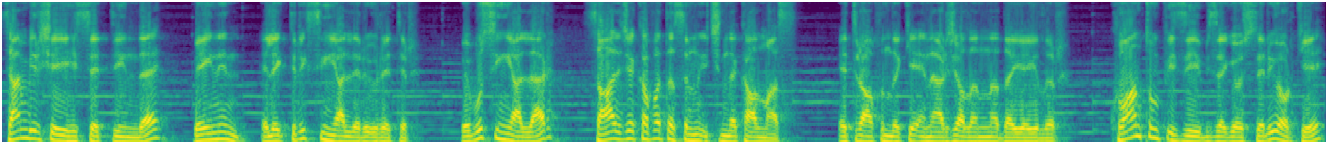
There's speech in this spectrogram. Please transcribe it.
Sen bir şeyi hissettiğinde beynin elektrik sinyalleri üretir ve bu sinyaller sadece kafatasının içinde kalmaz. Etrafındaki enerji alanına da yayılır. Kuantum fiziği bize gösteriyor ki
